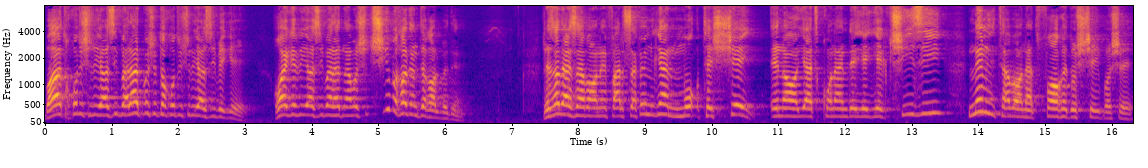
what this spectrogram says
باید خودش ریاضی بلد باشه تا خودش ریاضی بگه. خب اگر ریاضی بلد نباشه چی بخواد انتقال بده؟ رضا در زبان فلسفه میگن معتشی عنایت کننده یک چیزی نمی‌تواند فاقد و شی باشه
